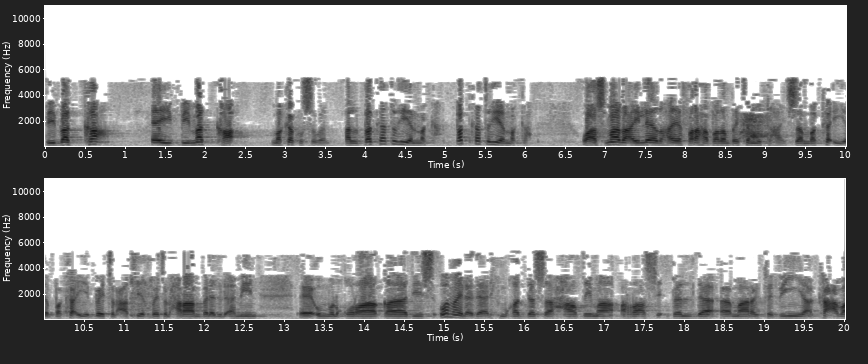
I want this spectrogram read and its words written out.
bibaka ay bimaka maka ku sugan. Albakatu hiya almaka bakatu hiya maka waa asmaada ay leedahay ee faraha badan bay ka mid tahay. Sida maka iyo baka iyo bayt alcatiiq bayt alxaraam baled lamiin um lqura qadis wama ila dalik muqadasa xaatima aras balda maaragtay binya kacba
